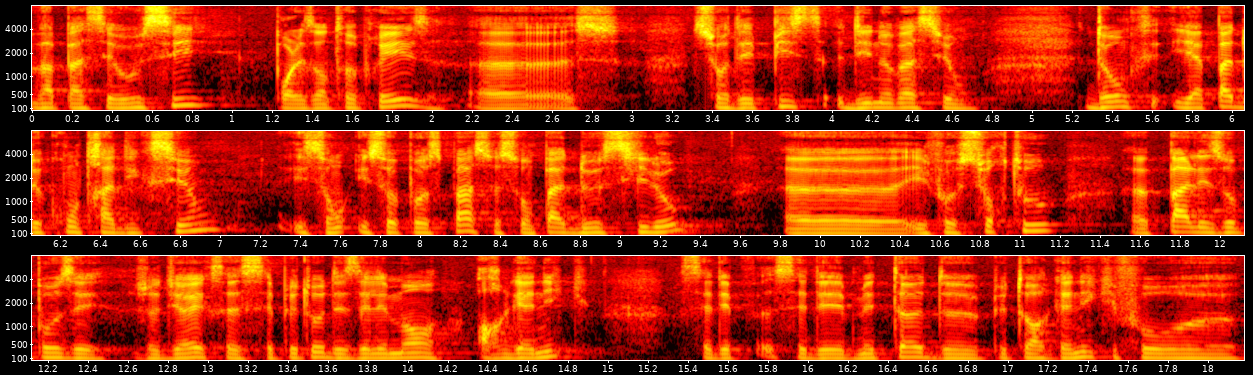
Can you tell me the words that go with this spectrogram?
va passer aussi pour les entreprises euh, sur des pistes d'innovation. Donc il n'y a pas de contradiction, ils ne ils s'opposent pas, ce ne sont pas deux silos. Euh, il faut surtout euh, pas les opposer. Je dirais que c'est plutôt des éléments organiques, c'est des, des, méthodes plutôt organiques qu'il faut, euh,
